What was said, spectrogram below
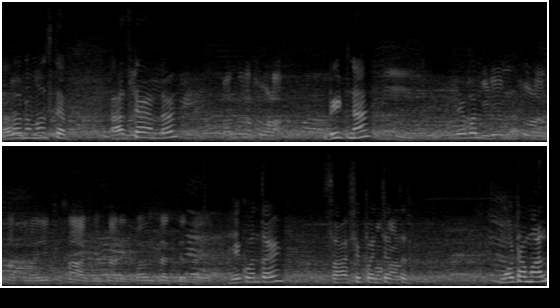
दादा नमस्कार. आज काय आणलं? पंधरा सोळा. बीट ना? लेबल मीडियम सोळा सतरा एक सहाशे साडे हे कोणतं आहे? सहाशे पंच्याहत्तर. मोठा माल?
